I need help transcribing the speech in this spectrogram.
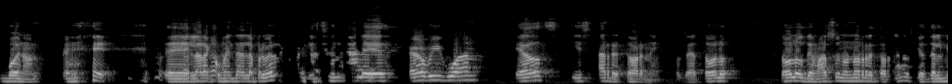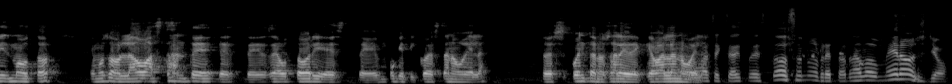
Bueno, eh, la, recomenda la primera recomendación es Everyone Else is a Retorne. O sea, todos los demás son unos retornados, que es del mismo autor. Hemos hablado bastante de, ese autor y este, un poquitico de esta novela. Entonces, cuéntanos, Ale, ¿de qué va la novela? Más exacto es, todos son unos retornados menos yo.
